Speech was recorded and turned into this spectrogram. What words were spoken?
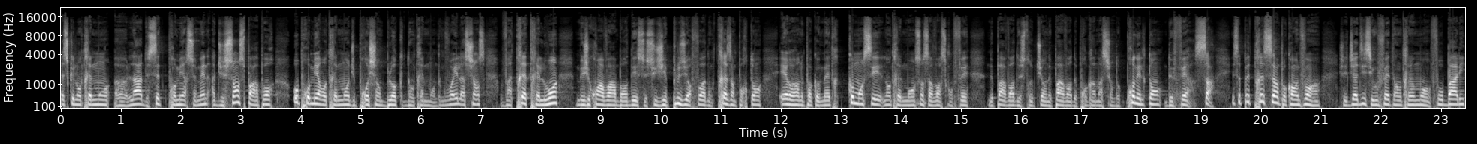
Est-ce que l'entraînement euh, de cette première semaine a du sens par rapport au premier entraînement du prochain bloc d'entraînement? Donc vous voyez, la science va très très loin, mais je crois avoir abordé ce sujet plusieurs fois, donc très important. Erreur à ne pas commettre. Commencer l'entraînement sans savoir ce qu'on fait, ne pas avoir de structure, ne pas avoir de programmation. Donc prenez le temps de faire ça. Et ça peut être très simple, encore une fois. Hein. J'ai déjà dit, si vous faites un entraînement full body,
